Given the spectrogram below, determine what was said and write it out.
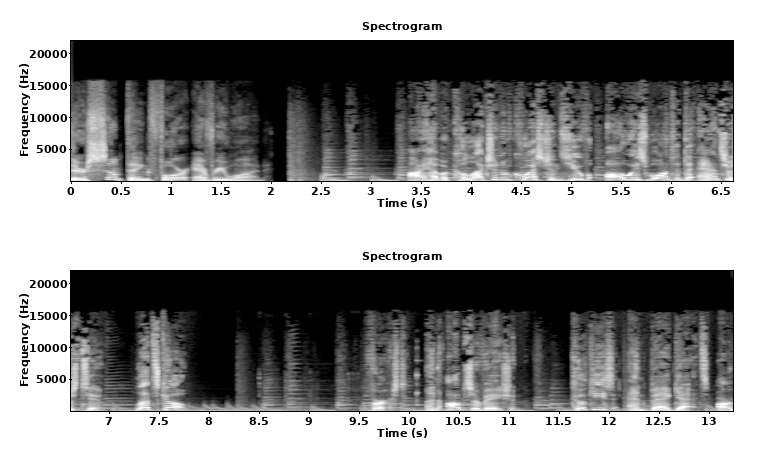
there's something for everyone. I have a collection of questions you've always wanted the answers to. Let's go! First, an observation. Cookies and baguettes are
